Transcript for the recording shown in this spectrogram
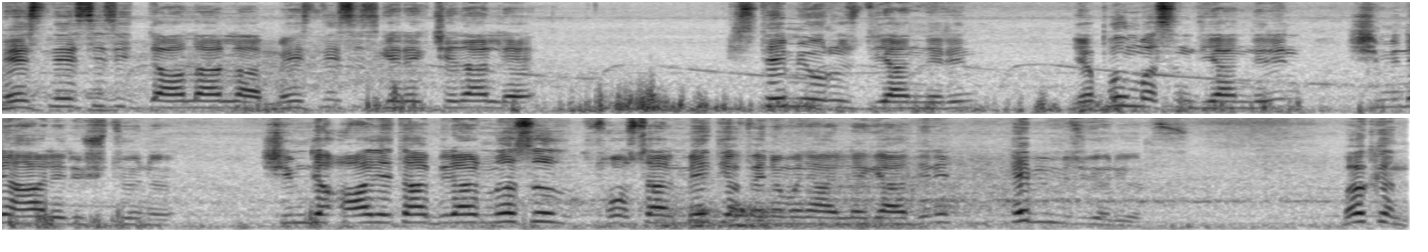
mesnetsiz iddialarla, mesnetsiz gerekçelerle istemiyoruz diyenlerin, yapılmasın diyenlerin şimdi ne hale düştüğünü, şimdi adeta birer nasıl sosyal medya fenomeni haline geldiğini hepimiz görüyoruz. Bakın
